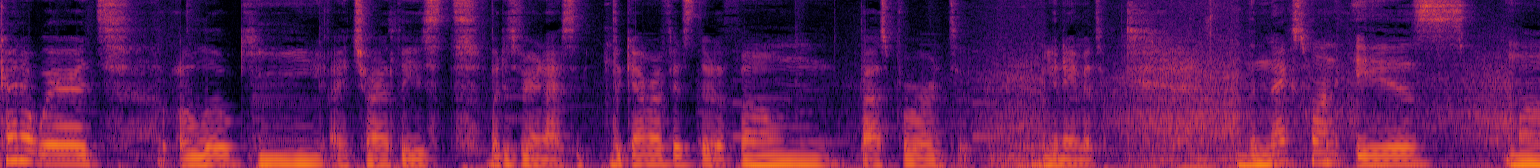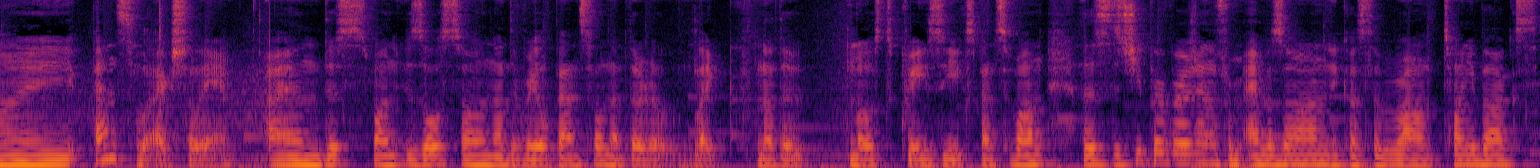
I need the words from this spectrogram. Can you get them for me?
kind of wear it low key. I try at least, but it's very nice. The camera fits there, the phone, passport, you name it. The next one is my pencil actually. And this one is also not the real pencil not the real, like not the most crazy expensive one. This is the cheaper version from amazon. It costs around 20 bucks.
